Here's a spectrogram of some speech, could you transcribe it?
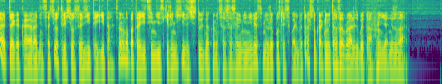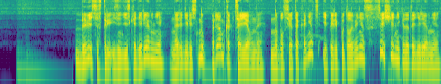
Хотя какая разница, сестры сестры Зита и Гита. Все равно по традиции индийские женихи зачастую знакомятся со своими невестами уже после свадьбы, так что как-нибудь разобрались бы там, я не знаю. Две сестры из индийской деревни нарядились, ну, прям как царевны, но был света конец и перепутал венец священник из этой деревни.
